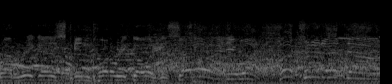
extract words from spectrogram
Rodriguez in Puerto Rico is the second. Oh, and he won. Oh, Trinidad down.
